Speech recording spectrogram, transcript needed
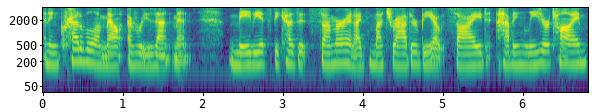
an incredible amount of resentment. Maybe it's because it's summer and I'd much rather be outside having leisure time.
